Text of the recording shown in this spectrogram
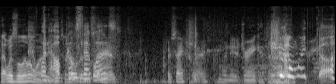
that was the little one. What That out- was- Outpost that was? For sanctuary. I'm gonna need a drink after Oh my god.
